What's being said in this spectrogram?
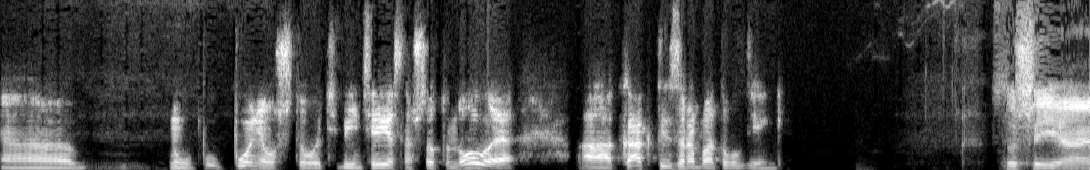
э, ну, понял, что тебе интересно что-то новое, а как ты зарабатывал деньги? Слушай, я...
